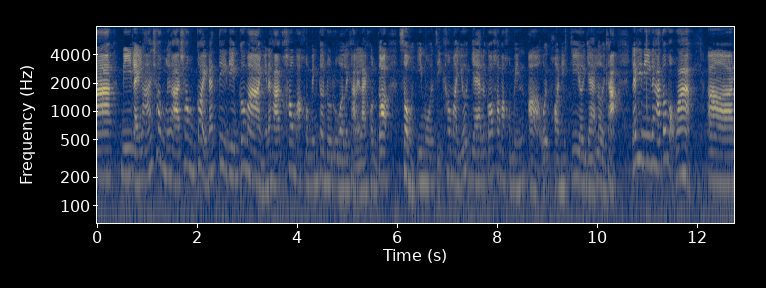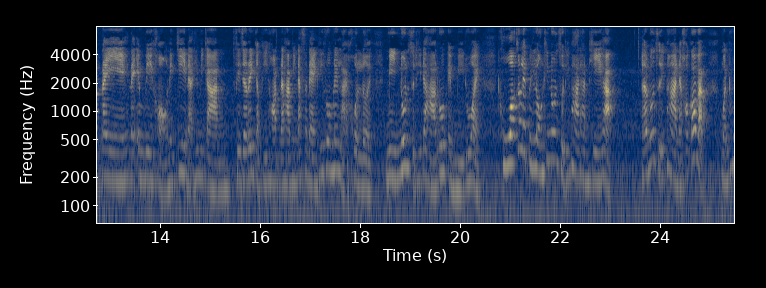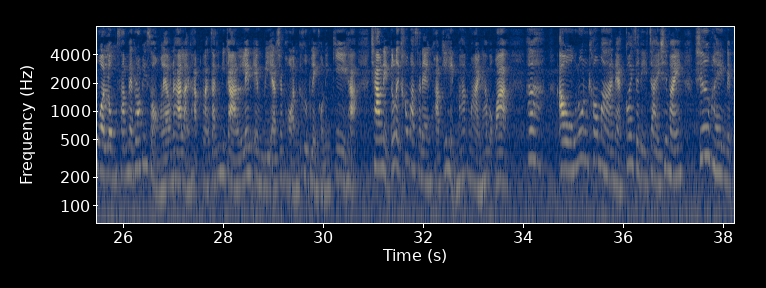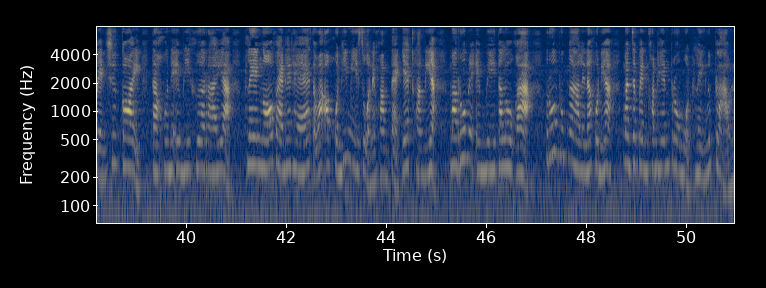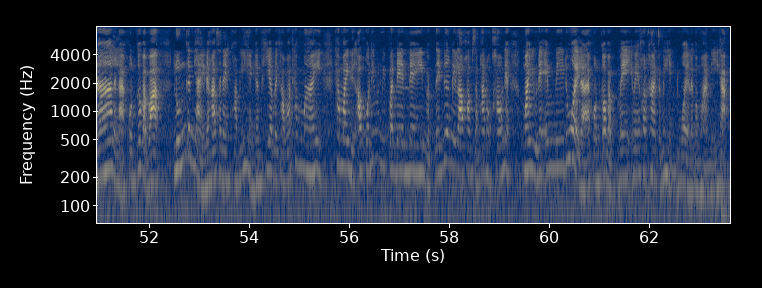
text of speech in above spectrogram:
มีหลายๆช่องเลยค่ะ ช่องก้อยนัตตี้ดีมก็มาอย่างเงี้ยนะคะ เข้ามาคอมเมนต์กันรัวๆเลยค่ะ หลายๆ คนก็ส่งอีโมจิเข้ามาเยอะแยะแล้วก็เข้ามาคอมเมนต์อวยพรนิกกี้เยอะแยะเลยค่ะและทีนี้นะคะต้องบอกว่าในใน MV ของนิกกี้เนี่ยที่มีการฟีเจอริงกับพีฮอตนะคะมีนักแสดงที่ร่วมเล่นหลายคนเลย มีนุ่นสุธิดาร่วม MV ด้วย ทัวร์ก็เลยไปลงที่นุ่นสุธิภาทันทีค่ะ แล้วนุ่นสุธิภาเนี่ยเขาก็แบบเหมือนทัวร์ลงซ้ำเป็นรอบที่ 2 แล้วนะคะ หลังจากหลังจากที่มีการเล่น MV อัญชพรก็คือเพลงของนิกกี้ค่ะ ชาวเน็ตก็เลยเข้ามาแสดงความคิดเห็นมากมายนะคะบอกว่าเฮ้อ เอานุ่นเข้ามาเนี่ยก้อยจะดีใจใช่ไหม ชื่อเพลงเนี่ยเป็นชื่อก้อย แต่คนใน MV คืออะไรอะ่ะ เพลงง้อแฟนแท้ๆ แต่ว่าเอาคนที่มีส่วนในความแตกแยกครั้งนี้มาร่วมใน MV ตลกอะ่ะร่วมทุกงานเลยนะคนเนี้ยมันจะเป็นคอนเทนต์โปรโมทเพลงหรือเปล่านะหลายๆ คนก็แบบว่าลุ้นกันใหญ่นะคะ แสดงความคิดเห็นกันเพียบเลยค่ะว่าทำไมทำไมถึงเอาคนที่มันมีประเด็นในแบบในเรื่องในราวความสัมพันธ์ของเขาเนี่ยมาอยู่ใน MV ด้วยหลายๆคนก็แบบไม่ไม่ค่อนข้างจะไม่เห็นด้วยอะไรประมาณนี้ค่ะ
